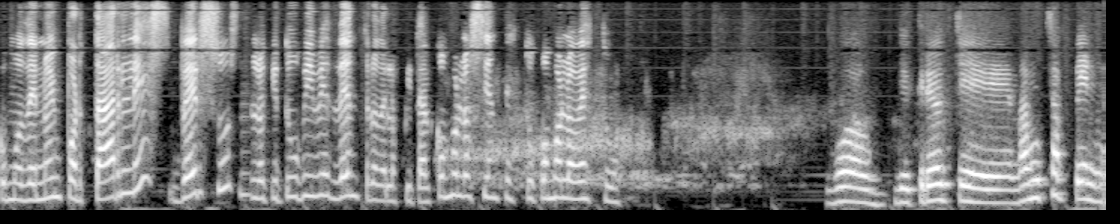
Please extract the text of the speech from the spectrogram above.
como de no importarles versus lo que tú vives dentro del hospital? ¿Cómo lo sientes tú? ¿Cómo lo ves tú? Wow, yo creo que da mucha pena,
